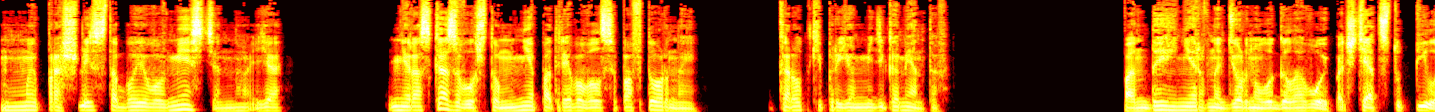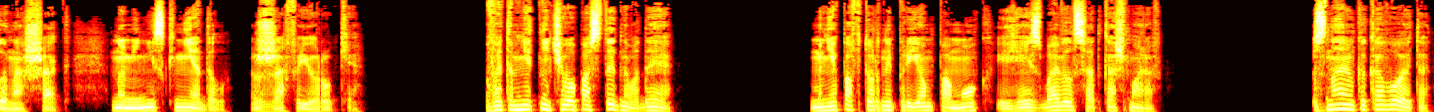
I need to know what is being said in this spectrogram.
«Мы прошли с тобой его вместе, но я не рассказывал, что мне потребовался повторный, короткий прием медикаментов. Пандея нервно дернула головой, почти отступила на шаг, но Миниск не дал, сжав ее руки. «В этом нет ничего постыдного, Дэя. Мне повторный прием помог, и я избавился от кошмаров. Знаю, каково это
